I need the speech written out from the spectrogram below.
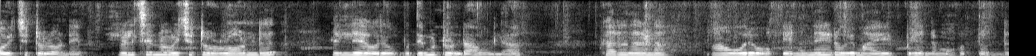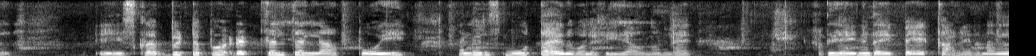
ഒഴിച്ചിട്ടുള്ളതുകൊണ്ടേ വെളിച്ചെണ്ണ ഒഴിച്ചിട്ടുള്ളതുകൊണ്ട് വലിയ ഒരു ബുദ്ധിമുട്ടുണ്ടാവില്ല കാരണം വേണ്ട ആ ഒരു എണ്ണയുടെ ഒരു മയം ഇപ്പോഴും എന്റെ മുഖത്തുണ്ട്. ഈ സ്ക്രബ് ഇട്ടപ്പോൾ റെഡ് സെൽസ് എല്ലാം പോയി നല്ലൊരു സ്മൂത്ത് ആയതുപോലെ ഫീൽ ആവുന്നുണ്ട്. അത് കഴിഞ്ഞ് ഇതായി പാക്കാണ് ഇടുന്നത്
